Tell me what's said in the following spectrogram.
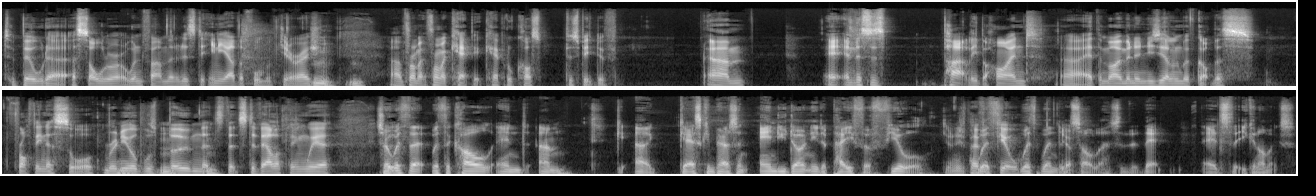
to build a, a, solar or a wind farm than it is to any other form of generation mm, mm. Um, from a, from a cap, capital cost perspective. Um, and, and, this is partly behind uh, at the moment in New Zealand. We've got this frothiness or renewables mm, mm. boom that's that's developing where So with the with the coal and um, g- uh, gas comparison, and you don't need to pay for fuel. You don't need to pay for with, fuel. with wind Yep. and solar, so that that adds to the economics.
